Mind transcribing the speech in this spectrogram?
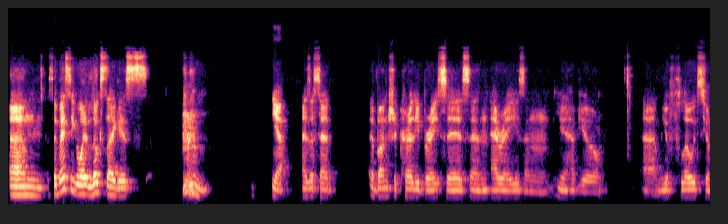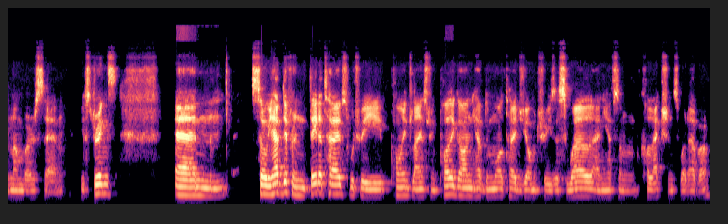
Um, so basically, what it looks like is, yeah, as I said, a bunch of curly braces and arrays, and you have your um, your floats, your numbers, and your strings. And so you have different data types, which we point, line, string, polygon. You have the multi-geometries as well, and you have some collections, whatever.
